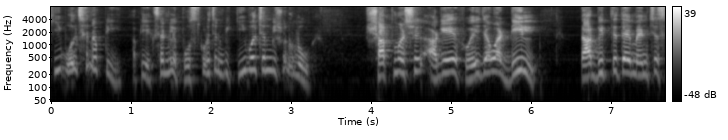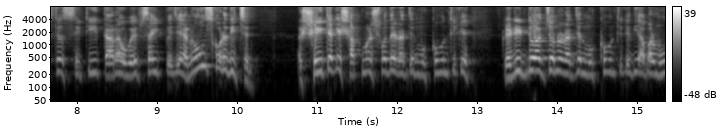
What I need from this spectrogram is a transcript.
কি বলছেন আপনি? আপনি এক্সান্ডলে পোস্ট করেছেন, আপনি কী বলছেন বিশ্বনাথবাবু? সাত মাসের আগে হয়ে যাওয়া ডিল তার ভিত্তিতে ম্যানচেস্টার সিটি তারা ওয়েবসাইট পেজে অ্যানাউন্স করে দিচ্ছেন। সেইটাকে সাত মাস বাদে রাজ্যের মুখ্যমন্ত্রীকে ক্রেডিট দেওয়ার জন্য রাজ্যের মুখ্যমন্ত্রীকে দিয়ে আবার মৌ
